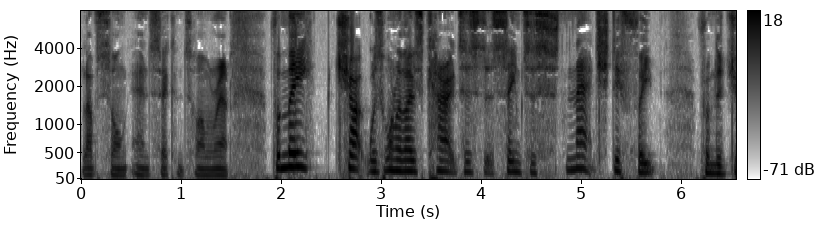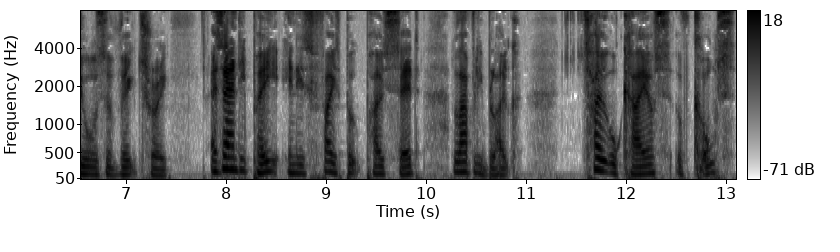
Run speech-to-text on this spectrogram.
Love Song and Second Time Around. For me, Chuck was one of those characters that seemed to snatch defeat from the jaws of victory. As Andy P in his Facebook post said, lovely bloke. Total chaos, of course,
